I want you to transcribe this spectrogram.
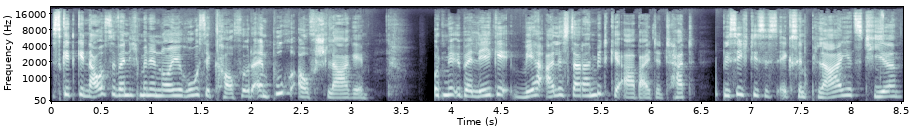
Es geht genauso, wenn ich mir eine neue Hose kaufe oder ein Buch aufschlage und mir überlege, wer alles daran mitgearbeitet hat, bis ich dieses Exemplar jetzt hier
